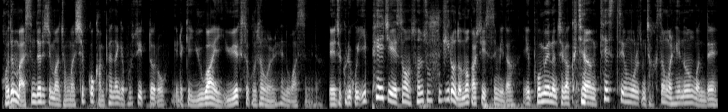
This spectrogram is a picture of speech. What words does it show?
거듭 말씀드리지만 정말 쉽고 간편하게 볼 수 있도록 이렇게 UI, UX 구성을 해 놓았습니다. 네, 이제 그리고 이 페이지에서 선수 후기로 넘어갈 수 있습니다. 이 보면은 제가 그냥 테스트용으로 좀 작성을 해 놓은 건데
